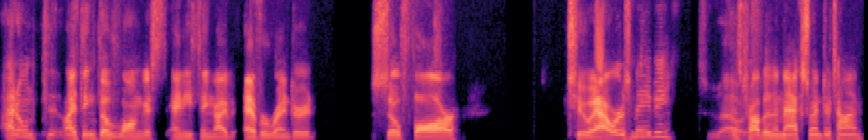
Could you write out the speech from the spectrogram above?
I don't. Th- I think the longest anything I've ever rendered so far, two hours maybe, Two hours. is probably the max render time.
